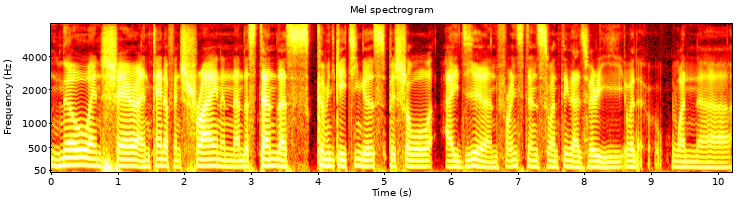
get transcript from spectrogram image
know and share and kind of enshrine and understand as communicating a special idea. And for instance, one thing that's very one one uh,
